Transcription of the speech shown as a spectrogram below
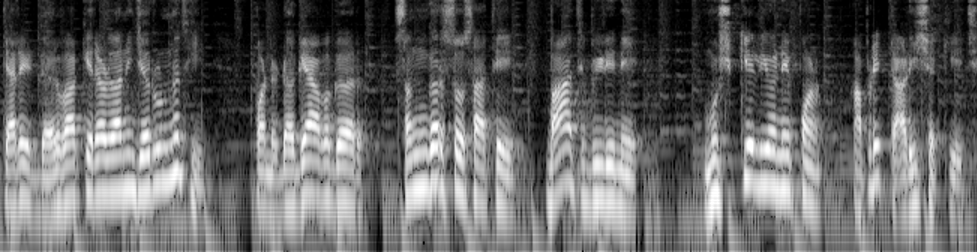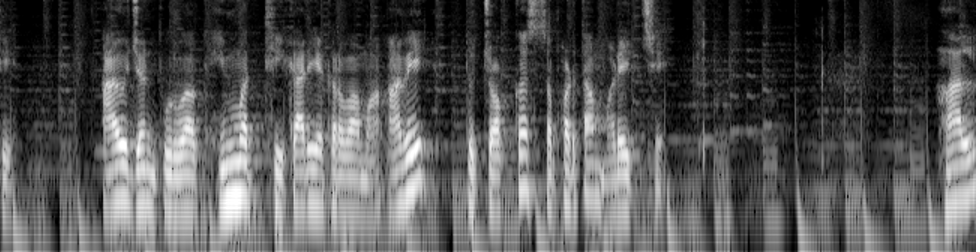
ત્યારે ડરવા કે રડવાની જરૂર નથી. પણ ડગ્યા વગર સંઘર્ષો સાથે બાથ ભીડીને મુશ્કેલીઓને પણ આપણે ટાળી શકીએ છીએ. આયોજનપૂર્વક હિંમતથી કાર્ય કરવામાં આવે તો ચોક્કસ સફળતા મળે જ છે. હાલ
